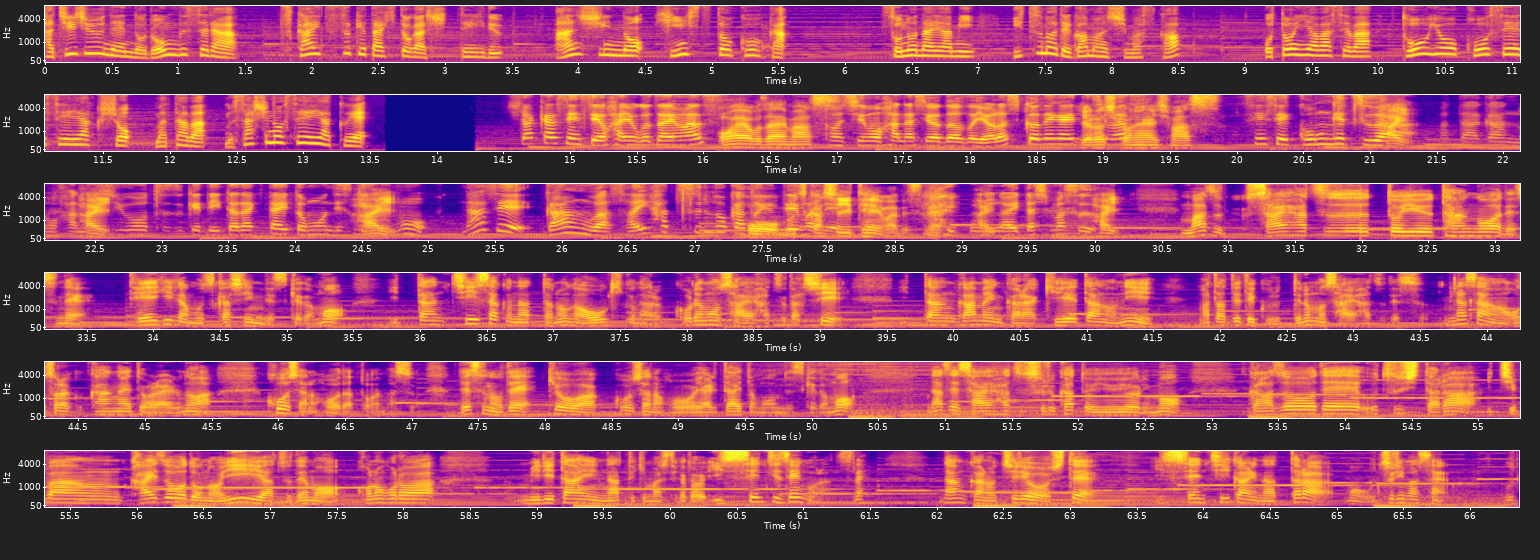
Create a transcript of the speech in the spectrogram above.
80年のロングセラー使い続けた人が知っている安心の品質と効果。その悩みいつまで我慢しますか？お問い合わせは東洋厚生製薬所または武蔵野製薬へ。白川先生おはようございます。おはようございます。今週もお話をどうぞよろしくお願いいたします。よろしくお願いします。先生今月は、はい。またがんのお話を続けていただきたいと思うんですけれども、なぜがんは再発するのかというおテーマで。難しいテーマですね。はい、お願いいたします、はい。まず再発という単語はですね定義が難しいんですけども一旦小さくなったのが大きくなる。これも再発だし一旦画面から消えたのにまた出てくるっていうのも再発です。皆さんおそらく考えておられるのは後者の方だと思います。ですので今日は後者の方をやりたいと思うんですけどもなぜ再発するかというよりも画像で写したら一番解像度のいいやつでもこの頃はミリ単位になってきましたけど1センチ前後なんですね。なんかの治療をして1センチ以下になったらもう映りません。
